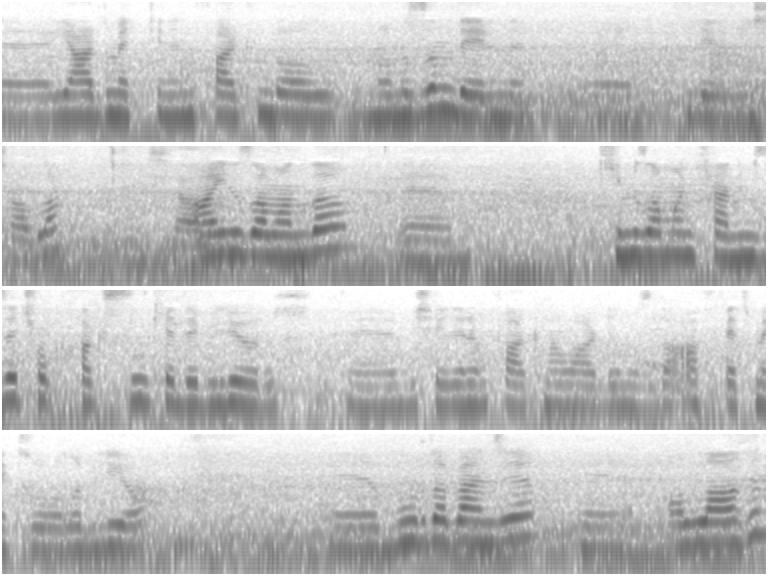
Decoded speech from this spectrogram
e, yardım ettiğinin farkında olmamızın değerini e, bilelim inşallah. inşallah. Aynı zamanda e, kimi zaman kendimize çok haksızlık edebiliyoruz. E, bir şeylerin farkına vardığımızda affetmek zor olabiliyor. E, burada bence e, Allah'ın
